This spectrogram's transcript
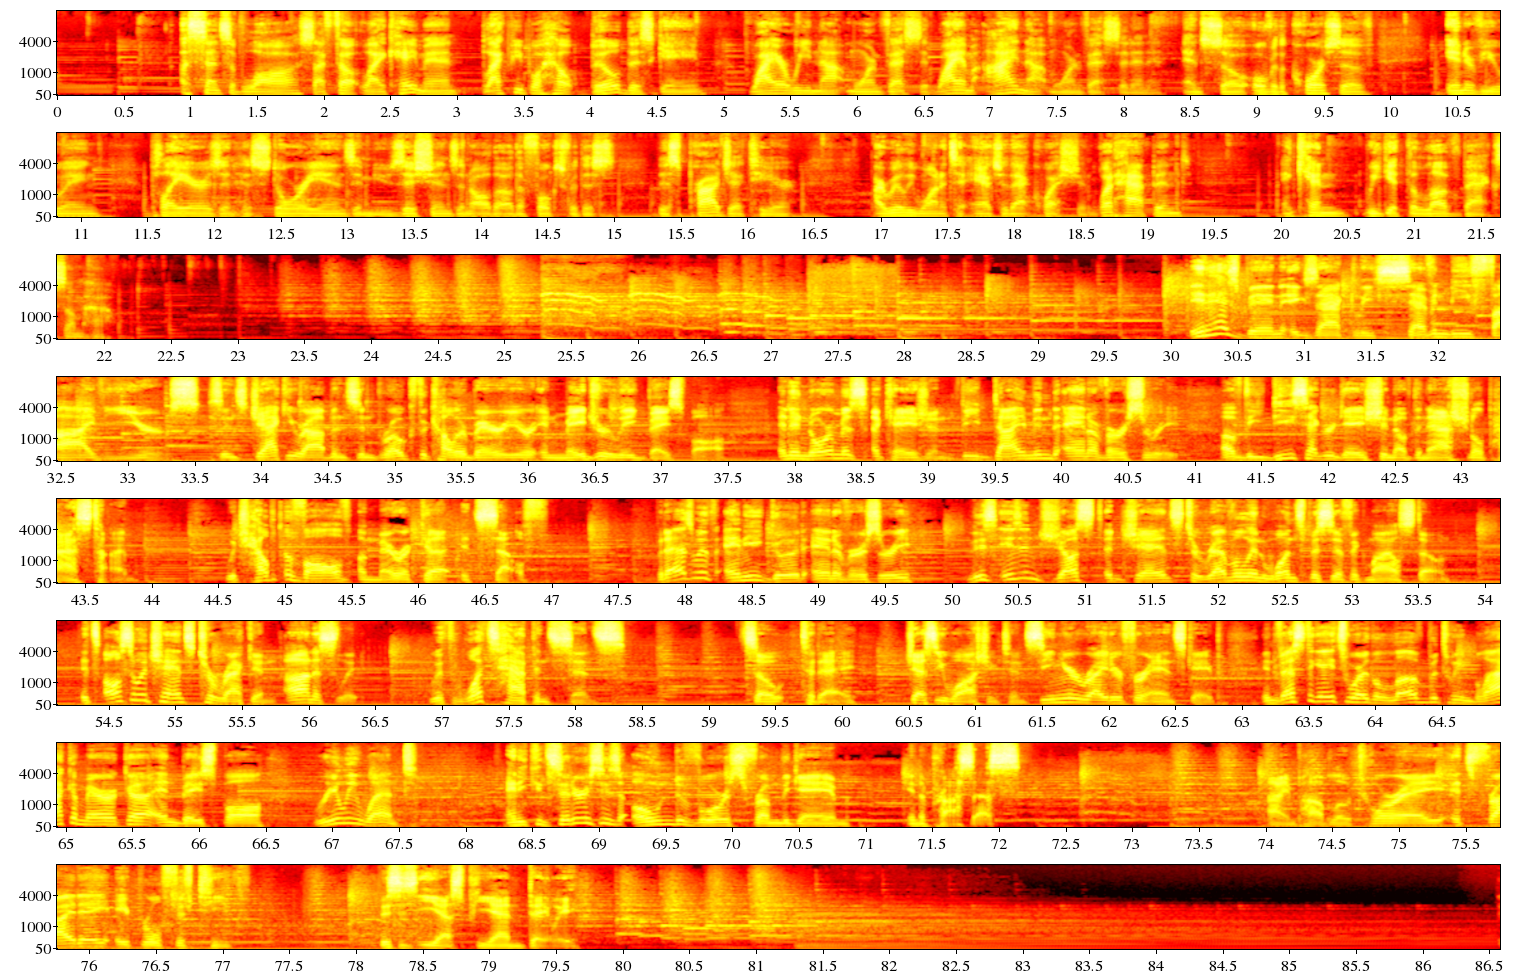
a sense of loss. I felt like, hey, man, black people helped build this game. Why are we not more invested? Why am I not more invested in it? And so over the course of interviewing players and historians and musicians and all the other folks for this this project here, I really wanted to answer that question. What happened? And can we get the love back somehow? It has been exactly 75 years since Jackie Robinson broke the color barrier in Major League Baseball. An enormous occasion, the diamond anniversary of the desegregation of the national pastime, which helped evolve America itself. But as with any good anniversary, this isn't just a chance to revel in one specific milestone. It's also a chance to reckon, honestly, with what's happened since. So, today, Jesse Washington, senior writer for Andscape, investigates where the love between black America and baseball really went. And he considers his own divorce from the game in the process. I'm Pablo Torre. It's Friday, April 15th. This is ESPN Daily.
